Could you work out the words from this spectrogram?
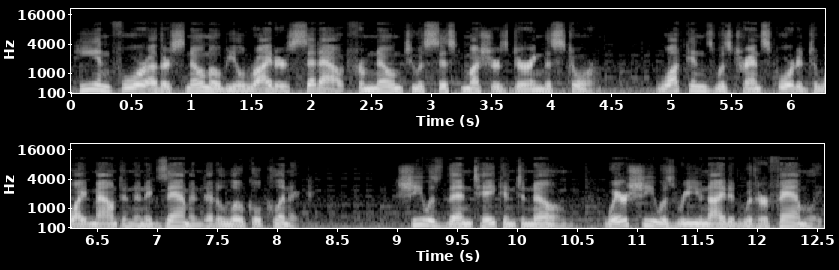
He and four other snowmobile riders set out from Nome to assist mushers during the storm. Watkins was transported to White Mountain and examined at a local clinic. She was then taken to Nome, where she was reunited with her family.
